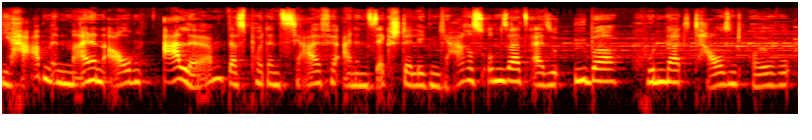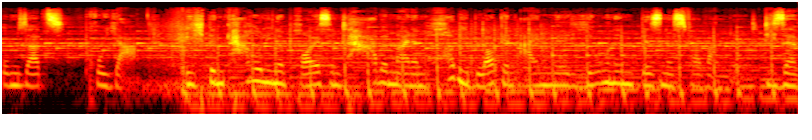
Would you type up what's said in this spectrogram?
die haben in meinen Augen alle das Potenzial für einen sechsstelligen Jahresumsatz, also über 100.000 Euro Umsatz pro Jahr. Ich bin Caroline Preuß und habe meinen Hobbyblog in ein Millionen-Business verwandelt. Dieser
